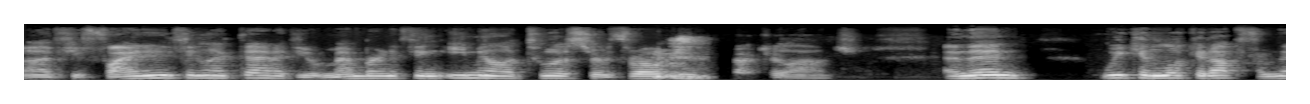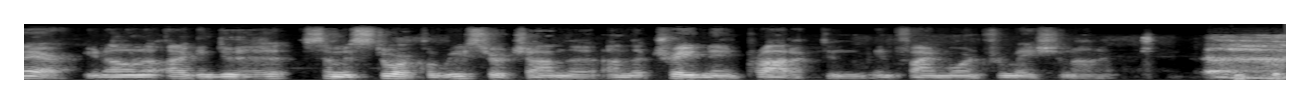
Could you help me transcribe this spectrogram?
uh, if you find anything like that, if you remember anything, email it to us or throw it in the instructor lounge. And then we can look it up from there. You know, and I can do some historical research on the on the trade name product and, and find more information on it. You could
